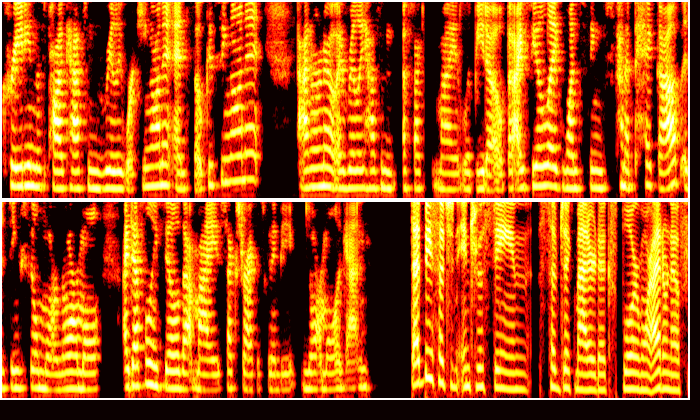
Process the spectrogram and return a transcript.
creating this podcast and really working on it and focusing on it, I don't know, it really hasn't affected my libido. But I feel like once things kind of pick up and things feel more normal, I definitely feel that my sex drive is going to be normal again. That'd be such an interesting subject matter to explore more. I don't know if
